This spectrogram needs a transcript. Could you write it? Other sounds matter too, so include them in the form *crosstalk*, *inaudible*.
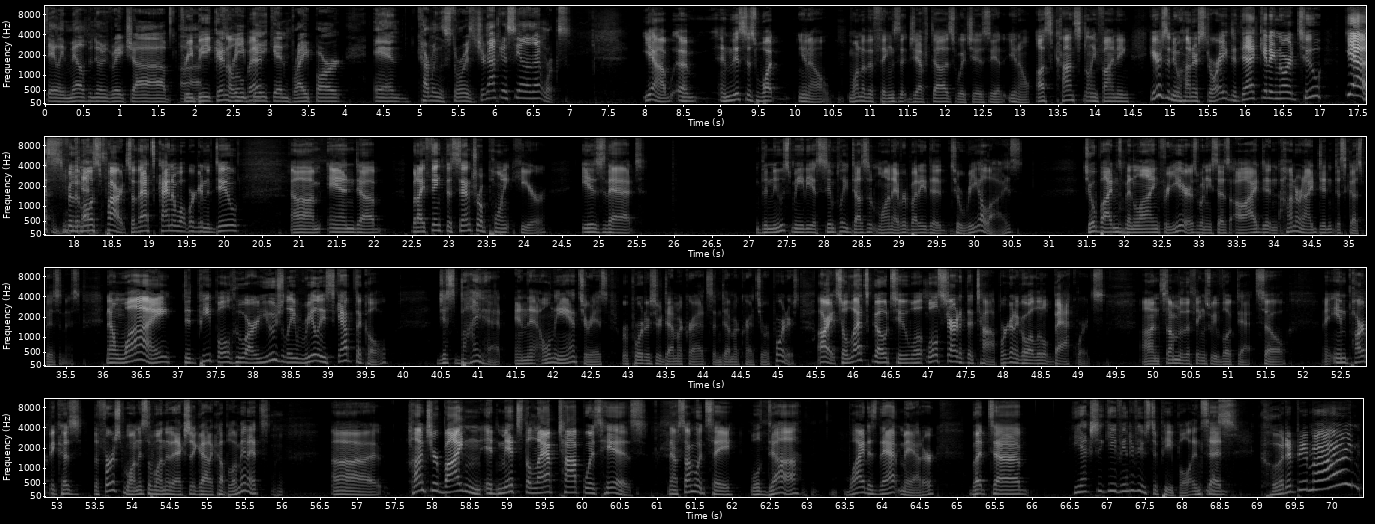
Daily Mail's been doing a great job. Uh, Free Beacon, a Free little bit. Beacon, Breitbart, and covering the stories that you're not going to see on the networks. Yeah, um, and this is what you know. One of the things that Jeff does, which is you know us constantly finding here's a new Hunter story. Did that get ignored too? Yes, *laughs* for the most part. So that's kind of what we're going to do. Um, and uh, but I think the central point here is that the news media simply doesn't want everybody to to realize Joe Biden's been lying for years when he says, "Oh, I didn't Hunter and I didn't discuss business." Now, why did people who are usually really skeptical just buy that? And the only answer is reporters are Democrats and Democrats are reporters. All right, so let's go to we'll we'll start at the top. We're going to go a little backwards on some of the things we've looked at. So, in part because the first one is the one that actually got a couple of minutes. Uh, Hunter Biden admits the laptop was his. Now, some would say, well, duh. Why does that matter? But uh, he actually gave interviews to people and said, Yes. Could it be mine?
